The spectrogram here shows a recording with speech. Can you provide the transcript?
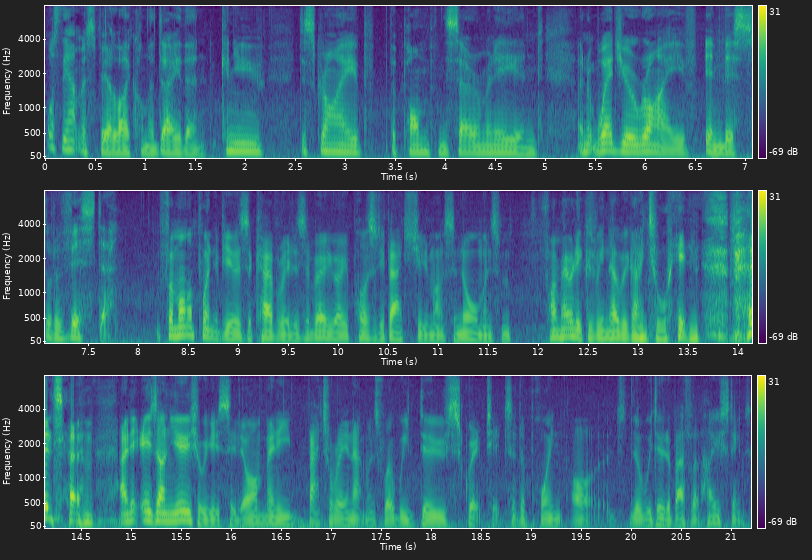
What's the atmosphere like on the day then? Can you describe the pomp and the ceremony, and and where do you arrive in this sort of vista? From our point of view as a cavalry, there's a very very positive attitude amongst the Normans primarily because we know we're going to win. but um, and it is unusual. You see, there aren't many battle reenactments where we do script it to the point of, that we do the Battle of Hastings.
